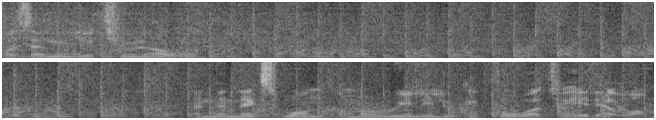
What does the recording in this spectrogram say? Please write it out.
For sending your tune over. And the next one, I'm really looking forward to hear that one.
